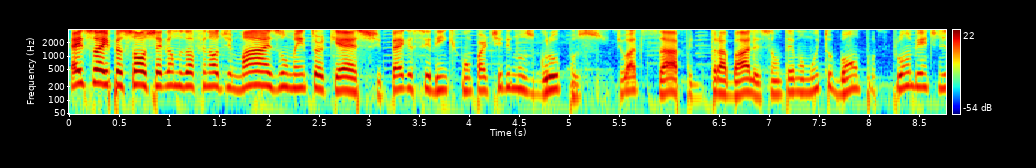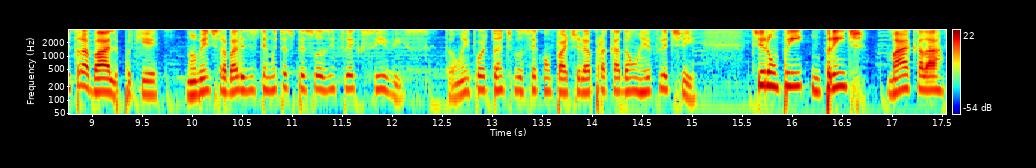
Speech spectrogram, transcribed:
É isso aí, pessoal. Chegamos ao final de mais um MentorCast. Pega esse link, compartilhe nos grupos de WhatsApp, do trabalho. Isso é um tema muito bom para o ambiente de trabalho, porque no ambiente de trabalho existem muitas pessoas inflexíveis. Então é importante você compartilhar para cada um refletir. Tira um, pin- um print, marca lá,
